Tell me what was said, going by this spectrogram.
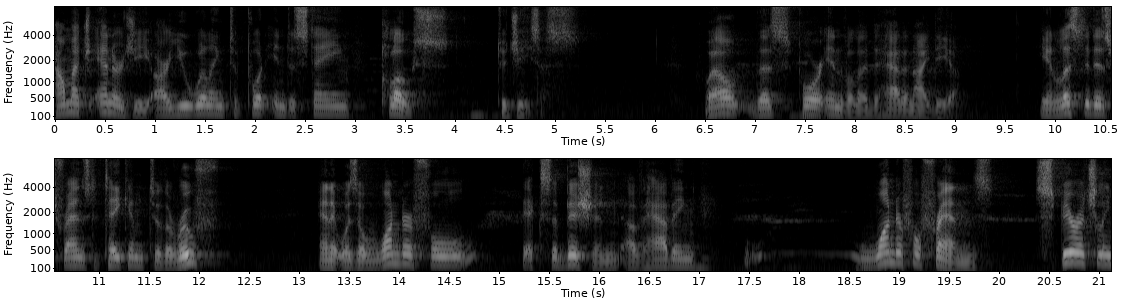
How much energy are you willing to put into staying close to Jesus. Well, this poor invalid had an idea. He enlisted his friends to take him to the roof, and it was a wonderful exhibition of having wonderful friends, spiritually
